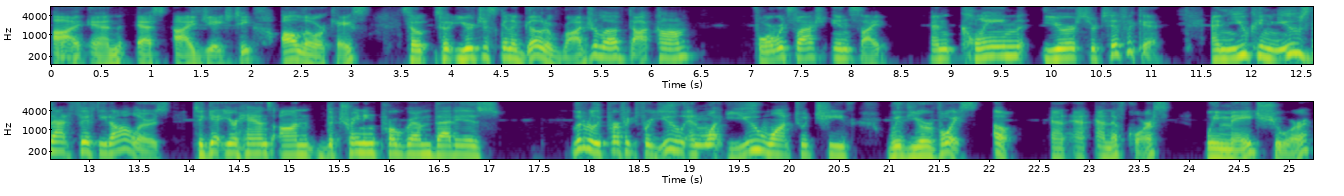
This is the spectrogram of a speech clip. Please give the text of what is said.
I N S I G H T, all lowercase. So, so you're just going to go to rogerlove.com forward slash insight and claim your certificate. And you can use that $50 to get your hands on the training program that is literally perfect for you and what you want to achieve with your voice. Oh, and, and, and of course, we made sure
